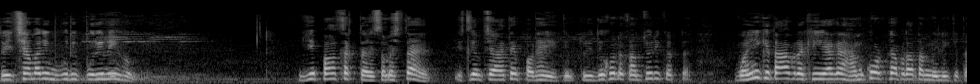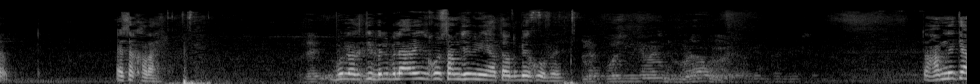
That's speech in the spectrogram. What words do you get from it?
तो इच्छा हमारी पूरी पूरी नहीं होगी। ये पढ़ सकता है समझता है। इसलिए हम चाहते हैं पढ़े ही। तो ये देखो ना काम चोरी करता है। वही किताब रखी है अगर हमको उठना पड़ा तब मिली किताब। ऐसा खड़ा है। वो लड़की बिल बिला रही उसको समझ भी नहीं आता तो बेवकूफ़ है मैंने पूछ लीजिए मैंने ढूंढा हूँ मैं तो हमने क्या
